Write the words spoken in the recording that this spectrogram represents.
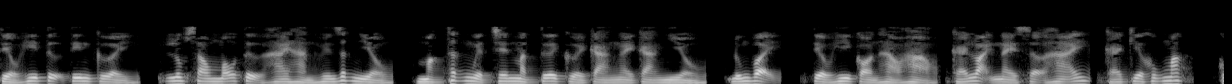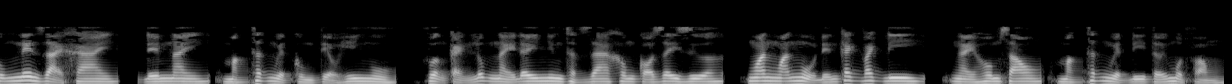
Tiểu hy tự tin cười, lúc sau mẫu tử hai hàn huyên rất nhiều, mặc thất nguyệt trên mặt tươi cười càng ngày càng nhiều, đúng vậy, tiểu hy còn hảo hảo, cái loại này sợ hãi, cái kia khúc mắc, cũng nên giải khai, đêm nay, mặc thất nguyệt cùng tiểu hy ngủ, phượng cảnh lúc này đây nhưng thật ra không có dây dưa, ngoan ngoãn ngủ đến cách vách đi, ngày hôm sau, mặc thất nguyệt đi tới một phòng,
